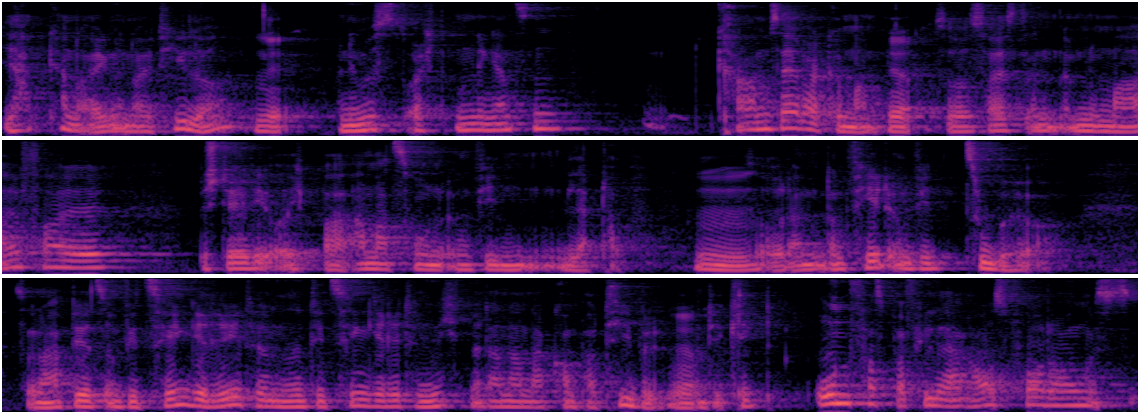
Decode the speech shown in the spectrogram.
ihr habt keinen eigenen ITler nee, und ihr müsst euch um den ganzen Kram selber kümmern. Ja. So, das heißt, im, im Normalfall bestellt ihr euch bei Amazon irgendwie einen Laptop. mhm. So, dann, dann fehlt irgendwie Zubehör. So, dann habt ihr jetzt irgendwie zehn Geräte, dann sind die zehn Geräte nicht miteinander kompatibel. Ja. Und ihr kriegt unfassbar viele Herausforderungen, es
